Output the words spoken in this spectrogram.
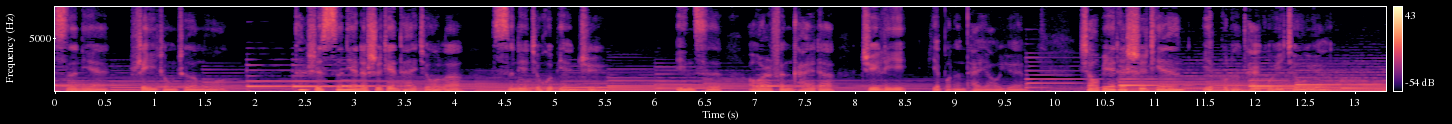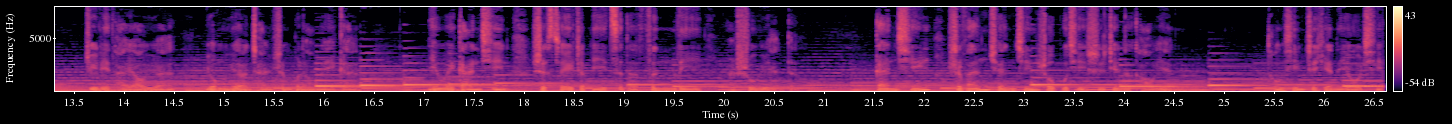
思念是一种折磨，但是思念的时间太久了，思念就会变质。因此，偶尔分开的距离也不能太遥远，小别的时间也不能太过于久远。距离太遥远，永远产生不了美感，因为感情是随着彼此的分离而疏远的。感情是完全经受不起时间的考验，同性之间的友情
